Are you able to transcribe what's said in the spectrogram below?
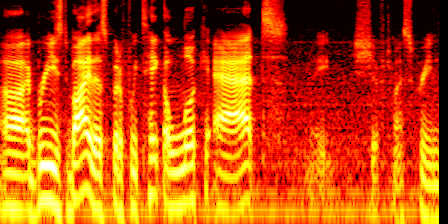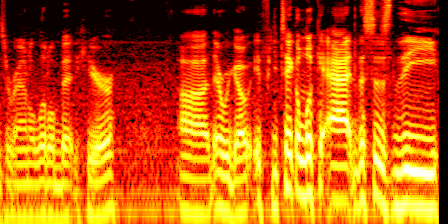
uh, I breezed by this, but if we take a look at, let me shift my screens around a little bit here. Uh, there we go. If you take a look at, this is the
